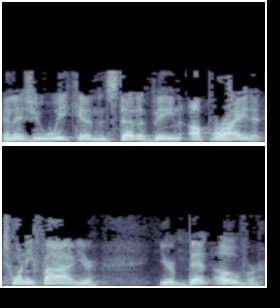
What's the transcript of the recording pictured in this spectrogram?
And as you weaken, instead of being upright at 25, you're, you're bent over.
